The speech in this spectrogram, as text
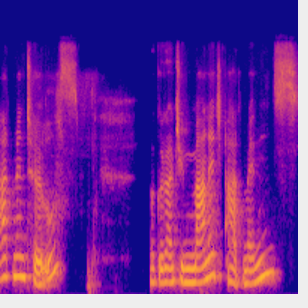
admin tools. We'll go down to manage admins.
